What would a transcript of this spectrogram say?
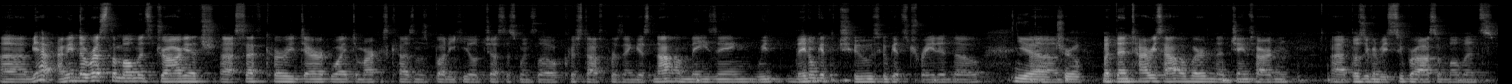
Um, yeah, I mean, the rest of the moments Dragic, uh, Seth Curry, Derrick White, Demarcus Cousins, Buddy Hield, Justice Winslow, Kristaps Porzingis, not amazing. We They don't get to choose who gets traded, though. Yeah, Um, true. But then Tyrese Halliburton and James Harden, uh, those are going to be super awesome moments.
